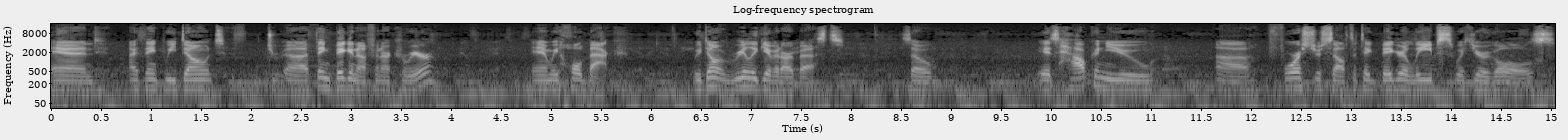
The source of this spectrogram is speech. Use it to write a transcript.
And I think we don't uh, think big enough in our career and we hold back. We don't really give it our best. So it's how can you uh, force yourself to take bigger leaps with your goals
